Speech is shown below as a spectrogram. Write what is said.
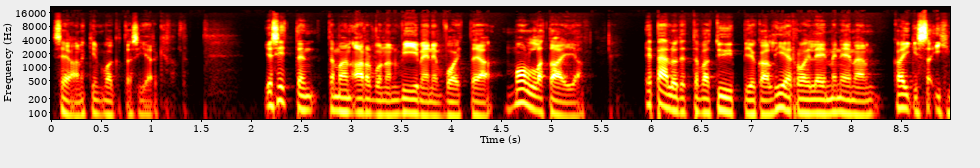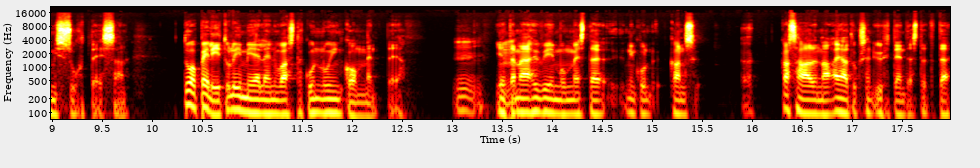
Se ainakin vaikuttaisi järkevältä. Ja sitten tämän arvonnan viimeinen voittaja, Molla Taija. Epäilytettävä tyyppi, joka lieroilee menemään kaikissa ihmissuhteissaan. Tuo peli tuli mieleen vasta, kun luin kommentteja. Mm. Ja mm. tämä hyvin mun mielestä niin kuin, kans äh, kasaa tämän ajatuksen yhteen tästä. Tätä.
